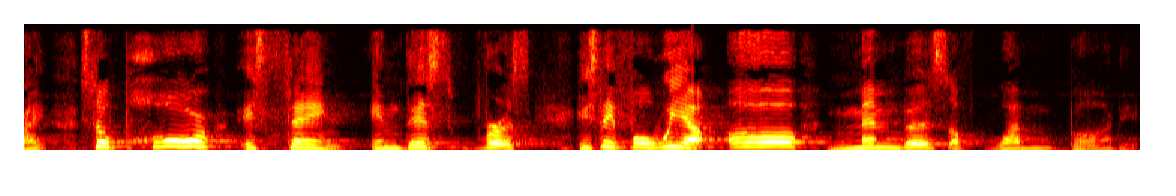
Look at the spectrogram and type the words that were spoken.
Right? So Paul is saying in this verse, he said, For we are all members of one body.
